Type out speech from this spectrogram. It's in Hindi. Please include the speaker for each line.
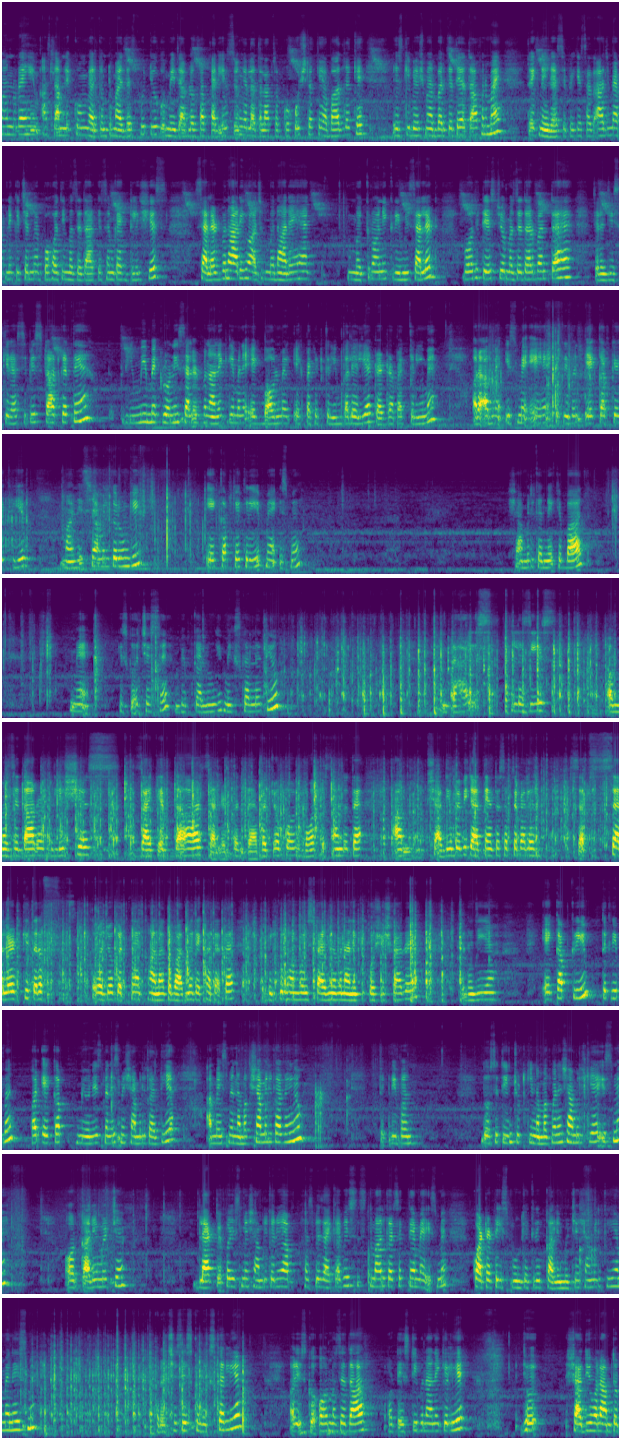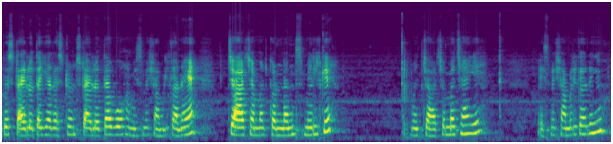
Speaker 1: रहीम अस्सलाम वालेकुम। वेलकम टू माय दस यूट्यूब ट्यूब उम्मीद है आप लोग सब खैरियत से होंगे। अल्लाह ताला आप सबको खुश रखे, आबाद रखे। इसकी बेशुमार बरकतें अता फरमाए। तो एक नई रेसिपी के साथ आज मैं अपने किचन में बहुत ही मज़ेदार किस्म का एक डिलीशियस सैलड बना रही हूँ। आज हम बना रहे हैं मैक्रोनी क्रीमी सैलड बहुत ही टेस्टी और मज़ेदार बनता है। चलें जी, इसकी रेसिपी स्टार्ट करते हैं। क्रीमी मैक्रोनी सैलड बनाने के लिए मैंने एक बाउल में एक पैकेट क्रीम का ले लिया। टेट्रा पैक क्रीम है। और अब मैं इसमें तकरीबन एक कप के करीब माइनिस शामिल करूँगी। एक कप के करीब मैं इसमें शामिल करने के बाद मैं इसको अच्छे से विप कर लूँगी मिक्स कर लेती हूँ। इंतहाई लजीज और मज़ेदार और डिलीशियस जायकेदार सैलड बनता है। बच्चों को बहुत पसंद होता है। हम शादियों पे भी जाते हैं तो सबसे पहले सब सैलड की तरफ़ तोज्जो करते हैं, खाना तो बाद में देखा जाता है। तो बिल्कुल हम वो इस टाइम में बनाने की कोशिश कर रहे हैं। चले जी यहाँ एक कप क्रीम तकरीबन और एक कप म्यूनिस मैंने इसमें शामिल कर दिया। अब मैं इसमें नमक शामिल कर रही हूँ। तकरीबन दो से तीन चुटकी नमक मैंने शामिल किया है इसमें। और काली मिर्चें ब्लैक पेपर इसमें शामिल कर रही हूँ। आप हंसपे जायका भी इस्तेमाल कर सकते हैं। मैं इसमें क्वार्टर टी स्पून के करीब काली मिर्चें शामिल की हैं मैंने इसमें। और अच्छे से इसको मिक्स कर लिया और इसको और मज़ेदार और टेस्टी बनाने के लिए जो शादियों वाला आमतौर पर स्टाइल होता है या रेस्टोरेंट स्टाइल होता है, वो हम इसमें शामिल कर रहे हैं। चार चम्मच कंडेंस मिल्क के। चार चम्मच हैं ये। इसमें शामिल कर रही हूँ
